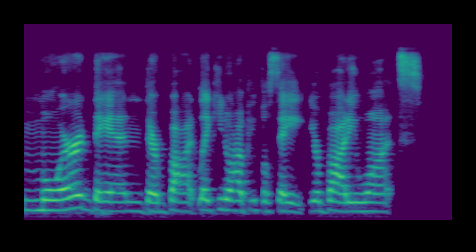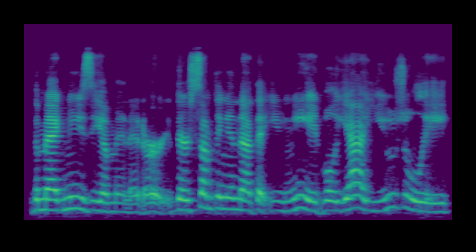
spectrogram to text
more than their body like you know how people say your body wants the magnesium in it or there's something in that that you need well yeah usually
